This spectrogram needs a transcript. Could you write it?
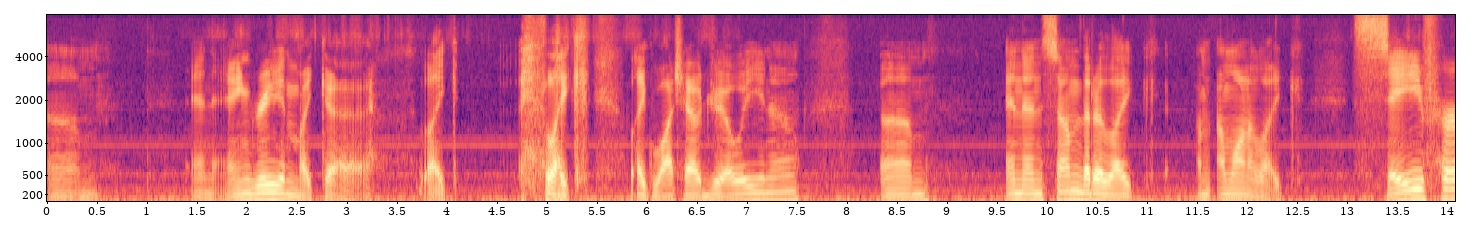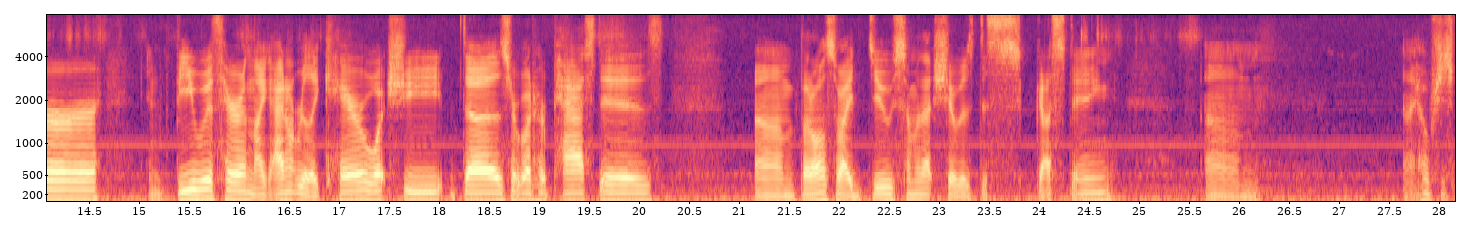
um, and angry and like uh, like like like watch out Joey, you know. Um, and then some that are like I'm, I want to like save her and be with her and like I don't really care what she does or what her past is. Um, but also, I do some of that shit was disgusting. Um, and I hope she's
